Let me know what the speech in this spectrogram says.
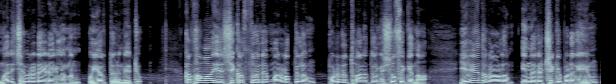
മരിച്ചവരുടെ ഇടയിൽ നിന്നും ഉയർത്തെഴുന്നേറ്റു. കർത്താവായ യേശു ക്രിസ്തുവിന്റെ മരണത്തിലും പുനരുത്ഥാനത്തിലും വിശ്വസിക്കുന്ന ഏതൊരാളും ഇന്ന് രക്ഷിക്കപ്പെടുകയും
